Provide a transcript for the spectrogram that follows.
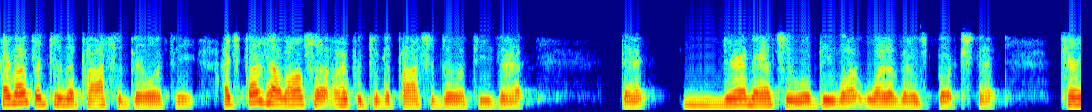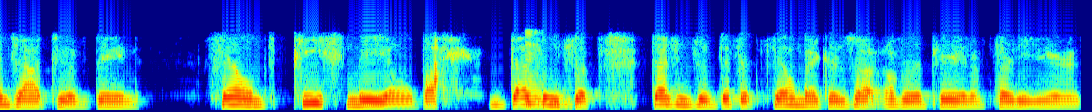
I'm open to the possibility. I suppose I'm also open to the possibility that that Neuromancer will be what one of those books that turns out to have been filmed piecemeal by dozens mm-hmm. of dozens of different filmmakers uh, over a period of 30 years.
